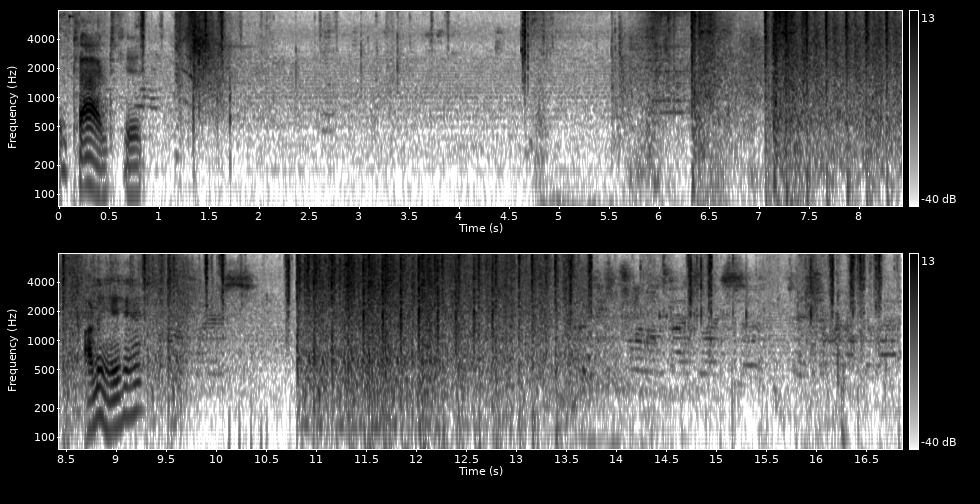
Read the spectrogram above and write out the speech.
You're tagged, kid. I didn't hit him. He's one of those guys who likes to finish them right off the bat.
